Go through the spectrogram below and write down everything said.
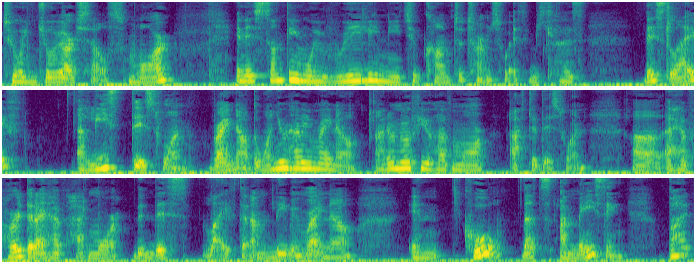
to enjoy ourselves more. And it's something we really need to come to terms with because this life, at least this one right now, the one you're having right now, I don't know if you have more after this one, uh, I have heard that I have had more than this life that I'm living right now. And cool, that's amazing. But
